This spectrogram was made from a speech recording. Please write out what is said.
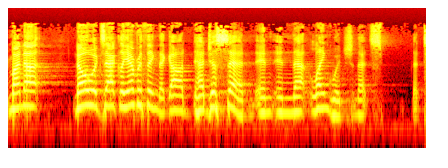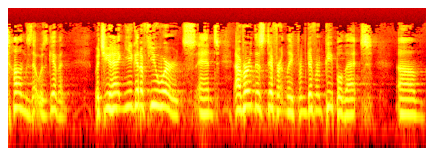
You might not know exactly everything that God had just said in, in that language and that, that tongues that was given. But you, you get a few words. And I've heard this differently from different people that, um,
